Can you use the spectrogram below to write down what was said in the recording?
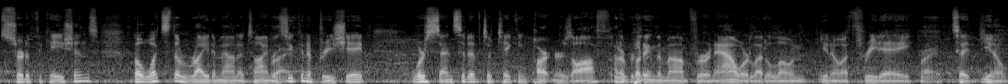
certifications. But what's the right amount of time? As you can appreciate, we're sensitive to taking partners off or 100%. putting them up for an hour, let alone you know a three day. Right. To you know,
